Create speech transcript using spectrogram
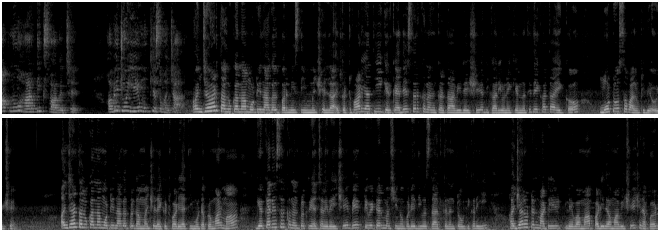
આપનું હાર્દિક સ્વાગત છે. હવે જોઈએ મુખ્ય સમાચાર. અંજાર તાલુકાના મોટી નાગલ પરની સીમ છેલ્લા એક અઠવાડિયાથી ગેરકાયદેસર ખનન કરતા આવી રહી છે અધિકારીઓને કેમ નથી દેખાતા? એક મોટો સવાલ ઉઠી ગયો છે. અંજાર તાલુકાના મોટી નાગલપર ગામમાં છેલ્લા એક અઠવાડિયાથી મોટા પ્રમાણમાં ગેરકાયદેસર ખનન પ્રક્રિયા ચાલી રહી છે. બે એક્ટિવેટર મશીનો વડે દિવસ રાત ખનન પ્રવૃત્તિ કરી હજારો ટન માટી લેવામાં પડી લેવામાં આવી છે. જેના પર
